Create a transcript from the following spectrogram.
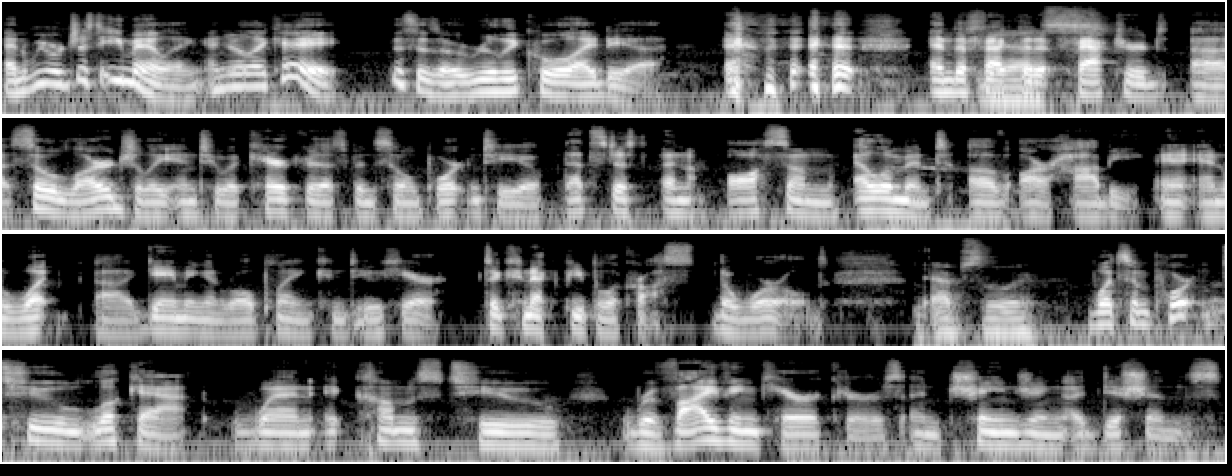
And we were just emailing. And you're like, hey, this is a really cool idea. and the fact yes. that it factored uh, so largely into a character that's been so important to you that's just an awesome element of our hobby and, and what uh, gaming and role playing can do here to connect people across the world. Absolutely. What's important to look at when it comes to reviving characters and changing additions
